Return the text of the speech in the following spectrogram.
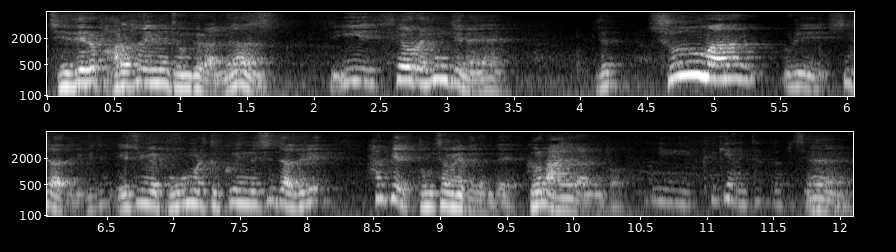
제대로 바로 서 있는 종교라면 이 세월호 행진에? 수많은 우리 신자들이 그죠? 예수님의 복음을 듣고 있는 신자들이 함께 동참해야 되는데 그건 아니라는 거. 예, 그게 안타깝죠. 예. 예.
